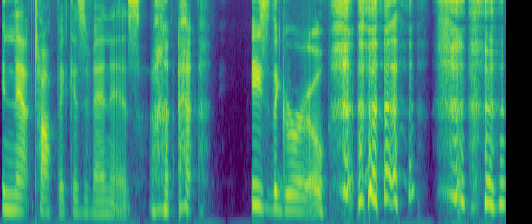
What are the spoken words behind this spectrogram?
in that topic as Venn is. He's the guru.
